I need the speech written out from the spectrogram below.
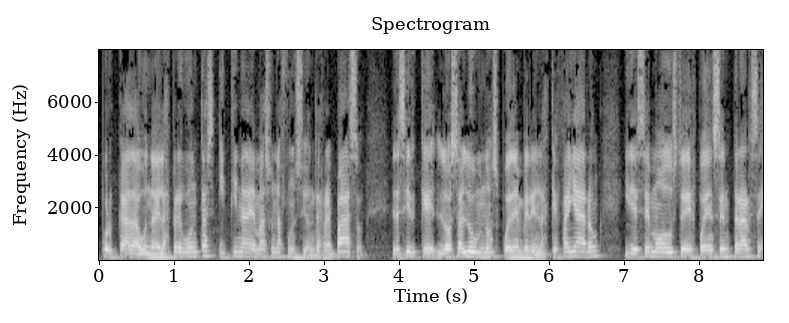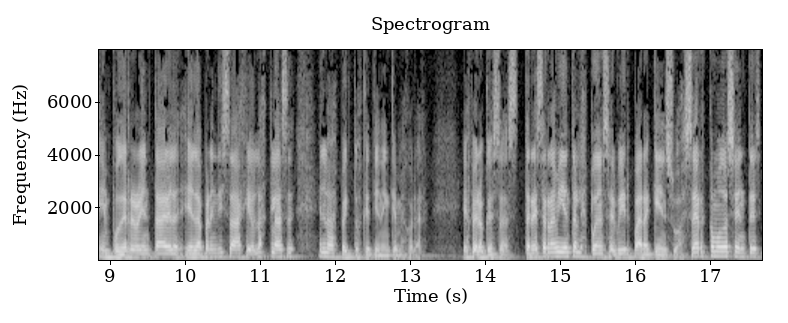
por cada una de las preguntas y tiene además una función de repaso. Es decir, que los alumnos pueden ver en las que fallaron y de ese modo ustedes pueden centrarse en poder reorientar el, el aprendizaje o las clases en los aspectos que tienen que mejorar. Espero que estas tres herramientas les puedan servir para que en su hacer como docentes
